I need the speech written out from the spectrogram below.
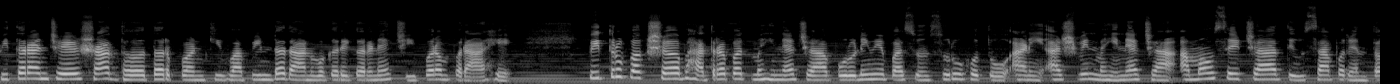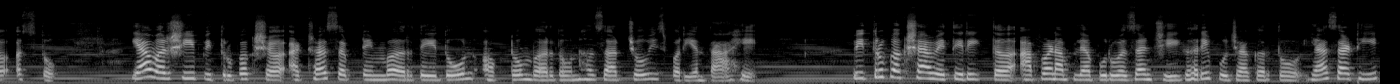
पितरांचे श्राद्ध तर्पण किंवा पिंडदान वगैरे करण्याची परंपरा आहे. पितृपक्ष भाद्रपद महिन्याच्या पौर्णिमेपासून सुरू होतो आणि आश्विन महिन्याच्या अमावस्येच्या दिवसापर्यंत असतो. यावर्षी पितृपक्ष अठरा सप्टेंबर ते दोन ऑक्टोंबर दोन हजार चोवीसपर्यंत आहे. पितृपक्षाव्यतिरिक्त आपण आपल्या पूर्वजांची घरी पूजा करतो. यासाठी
